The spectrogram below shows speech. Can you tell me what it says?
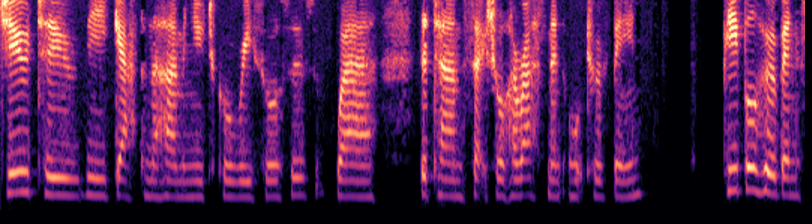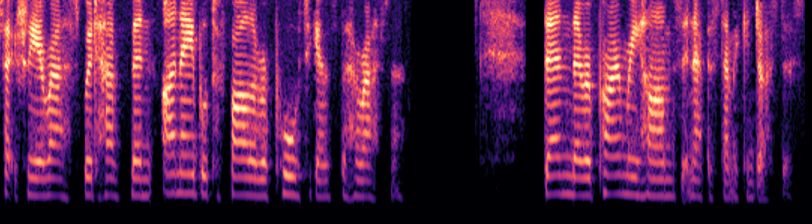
due to the gap in the hermeneutical resources where the term sexual harassment ought to have been, people who have been sexually harassed would have been unable to file a report against the harasser. Then there are primary harms in epistemic injustice,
